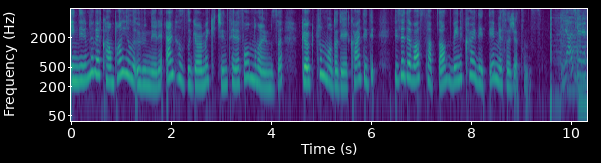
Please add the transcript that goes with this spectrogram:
İndirimli ve kampanyalı ürünleri en hızlı görmek için telefon numaramızı Göktun Moda diye kaydedip bize de WhatsApp'tan beni kaydet diye mesaj atınız. Yaz günü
